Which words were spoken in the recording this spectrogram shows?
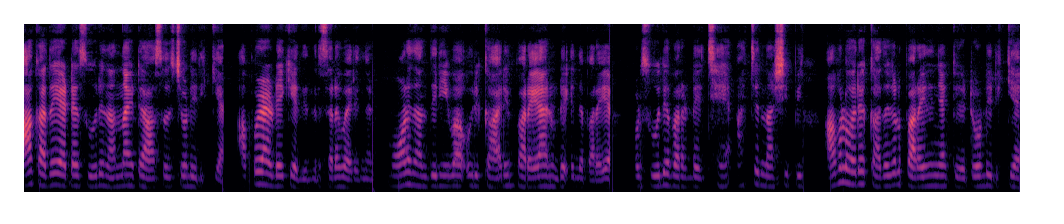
ആ കഥയായിട്ട് സൂര്യ നന്നായിട്ട് ആസ്വദിച്ചുകൊണ്ടിരിക്കുക അപ്പോഴാണ് അവിടേക്ക് യതീന്ദ്ര സർ വരുന്നത്. മോളെ നന്ദിനി വാ ഒരു കാര്യം പറയാനുണ്ട് എന്ന് പറയാം. അപ്പോൾ സൂര്യ പറഞ്ഞേ ഛേ അച്ഛൻ നശിപ്പി അവൾ ഓരോ കഥകൾ പറയുന്നത് ഞാൻ കേട്ടുകൊണ്ടിരിക്കുക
